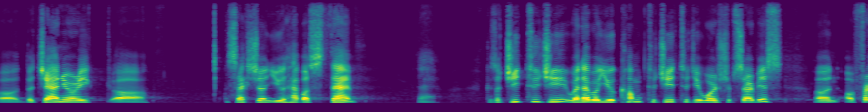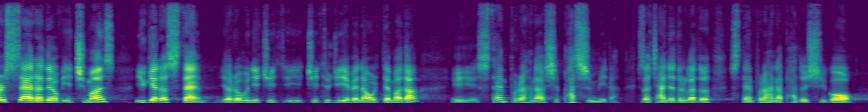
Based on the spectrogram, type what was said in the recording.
uh, the January uh, section you have a stamp. 예. 그래서 G2G whenever you come to G2G worship service first Saturday of each month you get a stamp. 여러분이 G, G2G 예배 나올 때마다 이 스탬프를 하나씩 받습니다. 그래서 자녀들과도 스탬프를 하나 받으시고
